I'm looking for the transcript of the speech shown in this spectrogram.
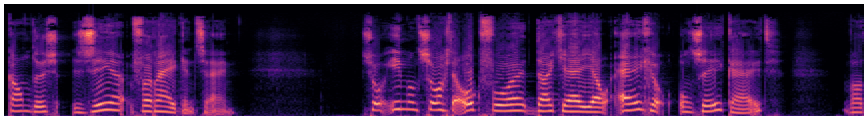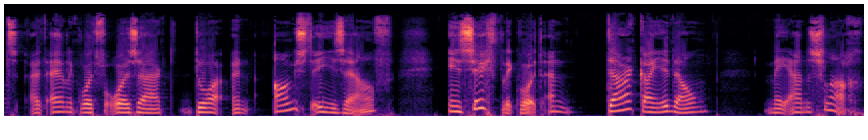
kan dus zeer verrijkend zijn. Zo iemand zorgt er ook voor dat jij jouw eigen onzekerheid, wat uiteindelijk wordt veroorzaakt door een angst in jezelf, inzichtelijk wordt. En daar kan je dan mee aan de slag.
